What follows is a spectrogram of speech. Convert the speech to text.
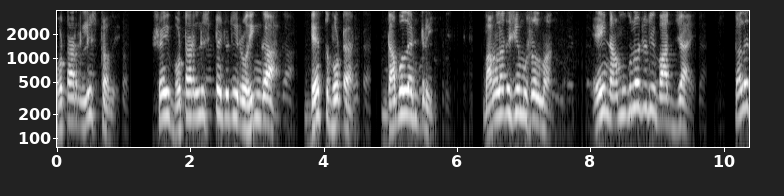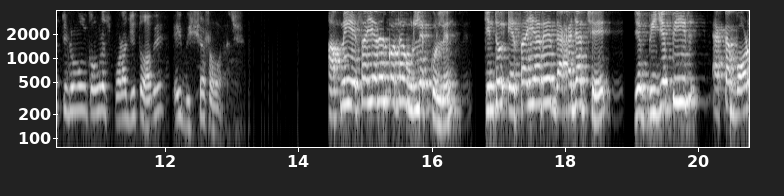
ভোটার লিস্ট হবে, সেই ভোটার লিস্টে যদি Rohingya death voter double entry Bangladeshi মুসলমান এই নামগুলো যদি বাদ যায় তাহলে তৃণমূল কংগ্রেস পরাজিত হবে এই বিশ্বাস আমার আছে। আপনি এসআইআর এর কথা উল্লেখ করলেন কিন্তু এসআইআর এ দেখা যাচ্ছে যে বিজেপির একটা বড়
